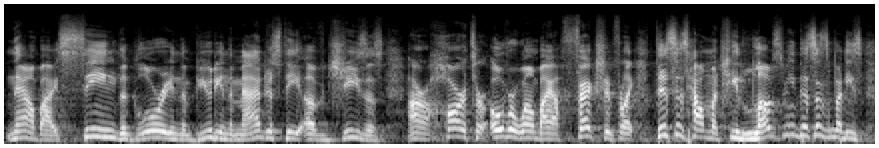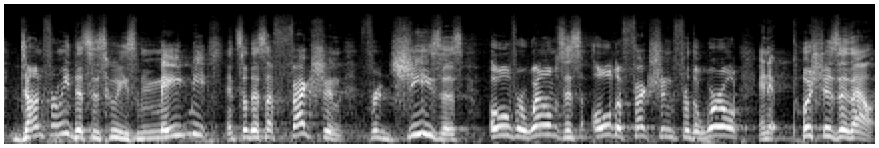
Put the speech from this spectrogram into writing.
now, by seeing the glory and the beauty and the majesty of Jesus, our hearts are overwhelmed by affection for, like, this is how much He loves me. This is what He's done for me. This is who He's made me. And so, this affection for Jesus overwhelms this old affection for the world and it pushes it out.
